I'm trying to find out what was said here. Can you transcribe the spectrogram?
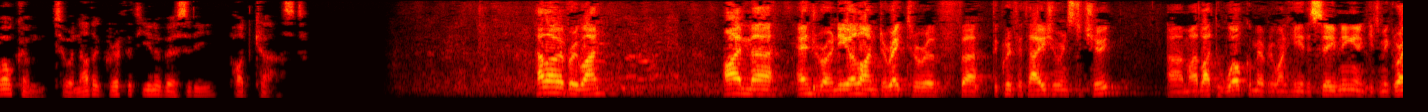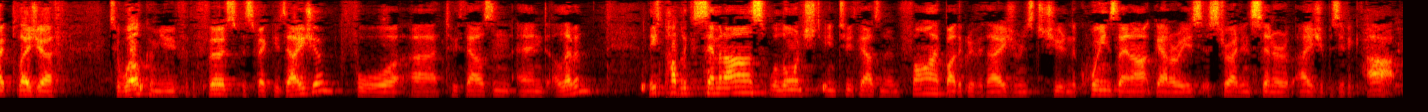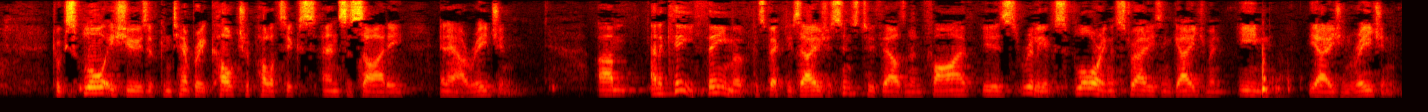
Welcome to another Griffith University podcast. Hello, everyone. I'm uh, Andrew O'Neill. I'm director of uh, the Griffith Asia Institute. Um, I'd like to welcome everyone here this evening, and it gives me great pleasure to welcome you for the first Perspectives Asia for uh, 2011. These public seminars were launched in 2005 by the Griffith Asia Institute and the Queensland Art Gallery's Australian Centre of Asia Pacific Art to explore issues of contemporary culture, politics, and society in our region. Um, and a key theme of Perspectives Asia since 2005 is really exploring Australia's engagement in the Asian region,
